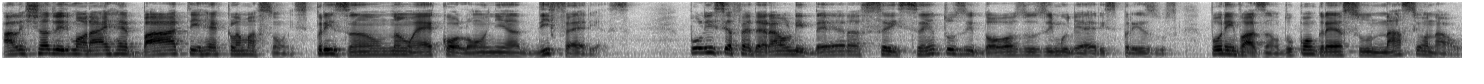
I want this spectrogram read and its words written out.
Alexandre de Moraes rebate reclamações. Prisão não é colônia de férias. Polícia Federal libera 600 idosos e mulheres presos por invasão do Congresso Nacional.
